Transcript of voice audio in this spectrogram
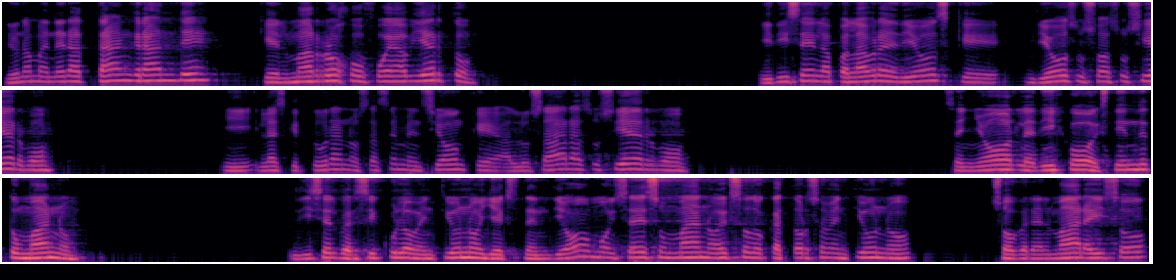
de una manera tan grande que el mar rojo fue abierto. Y dice en la palabra de Dios que Dios usó a su siervo y la escritura nos hace mención que al usar a su siervo, Señor le dijo, extiende tu mano Dice el versículo 21, y extendió Moisés su mano, Éxodo 14, 21, sobre el mar e hizo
